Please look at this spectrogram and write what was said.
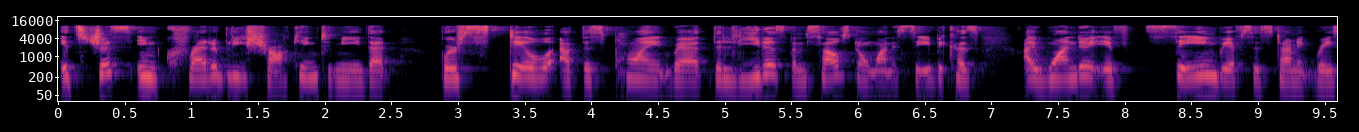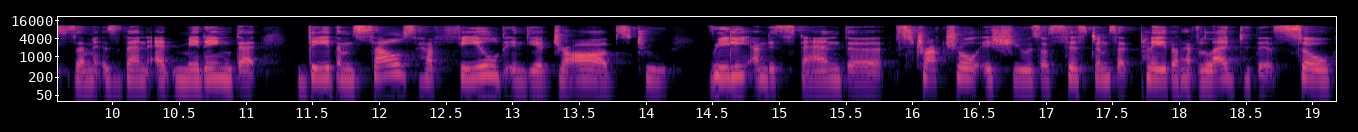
it's just incredibly shocking to me that we're still at this point where the leaders themselves don't want to say because I wonder if saying we have systemic racism is then admitting that they themselves have failed in their jobs to really understand the structural issues or systems at play that have led to this. So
